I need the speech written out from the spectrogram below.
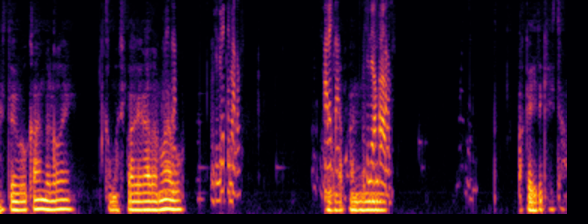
Estoy buscándolo, eh, como si fuera agregado nuevo. Ok, aquí está.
